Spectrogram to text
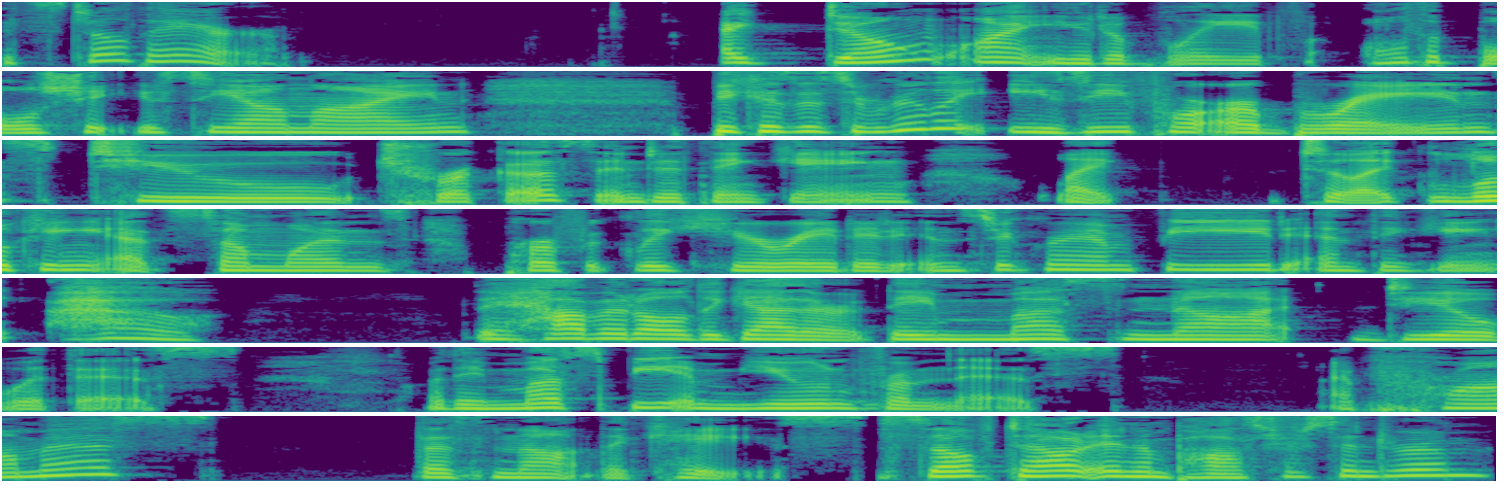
it's still there. I don't want you to believe all the bullshit you see online because it's really easy for our brains to trick us into thinking like to like looking at someone's perfectly curated Instagram feed and thinking, oh, they have it all together. They must not deal with this or they must be immune from this. I promise that's not the case. Self doubt and imposter syndrome,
